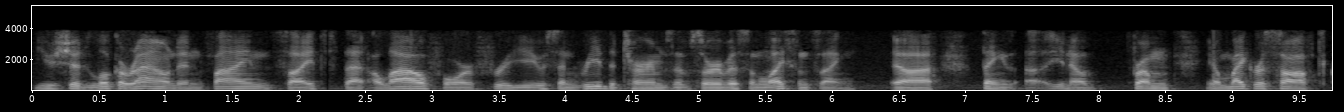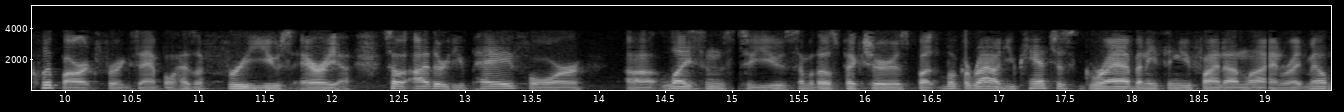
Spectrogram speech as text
you should look around and find sites that allow for free use and read the terms of service and licensing uh, things uh, you know from you know microsoft clip art for example has a free use area so either you pay for uh, license to use some of those pictures, but look around. You can't just grab anything you find online, right, Milt?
